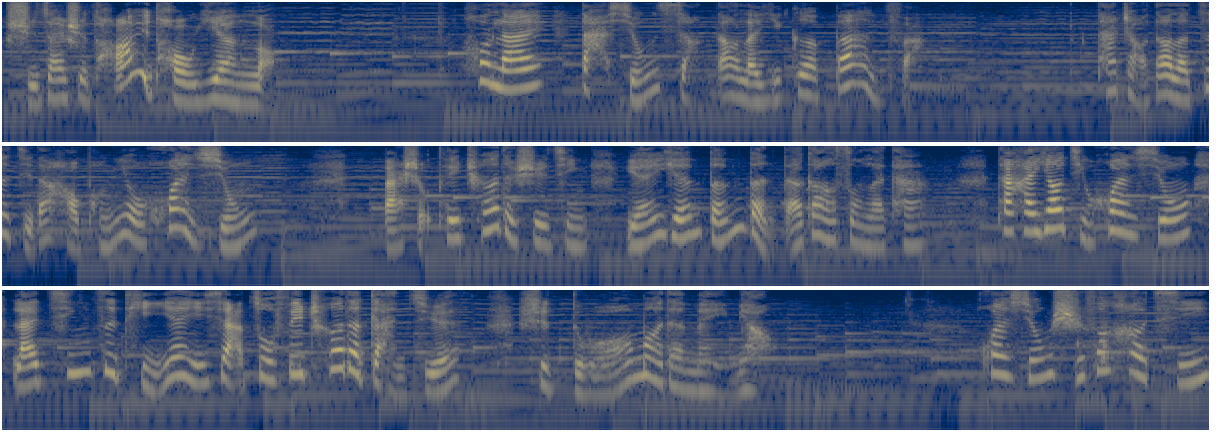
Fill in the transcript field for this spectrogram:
实在是太讨厌了。后来，大熊想到了一个办法，他找到了自己的好朋友浣熊，把手推车的事情原原本本的告诉了他。他还邀请浣熊来亲自体验一下坐飞车的感觉。是多么的美妙！浣熊十分好奇，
